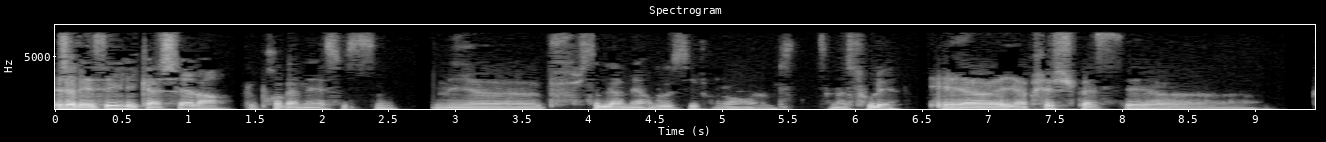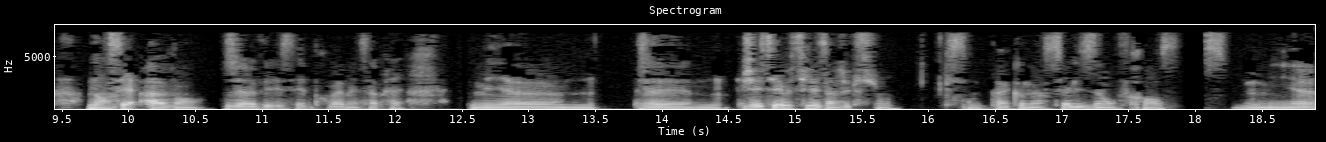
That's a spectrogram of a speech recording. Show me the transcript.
j'avais essayé les cachets, là. Le Provanes aussi. Mais c'est de la merde aussi. genre, ça m'a saoulé. Et, et après, je suis passé... Non, c'est avant. J'avais essayé le Provanes après. Mais euh, j'ai essayé aussi les injections qui sont pas commercialisées en France, mais euh,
